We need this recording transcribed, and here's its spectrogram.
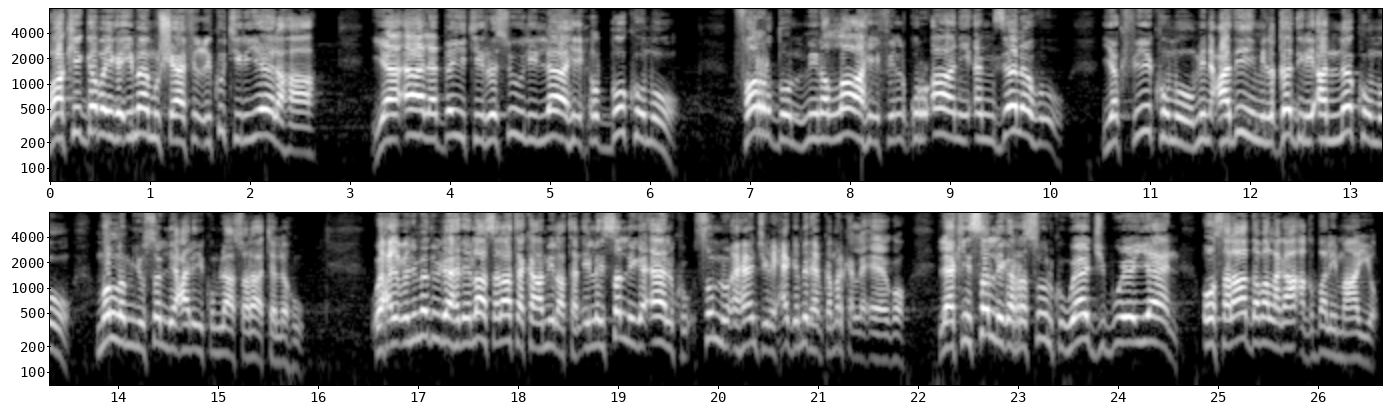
Waa kii gabayga imaamu shaafici ku tiriyee lahaa yaa aala beyti rasuuli illaahi xubukumu fardun min allahi fi lqur'aani anzalahu yakfiikumu min cadiimi alqadri annakumu man lam yusalli calaykum laa salaata lahu waxay culimmadu yidhaahdeen laa salaata kaamilatan ilay salliga aalku sunnu ahaan jiray xagga madhabka marka la eego. Laakiin salliga rasuulku waajib weeyaan oo salaadaba lagaa aqbali maayo.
